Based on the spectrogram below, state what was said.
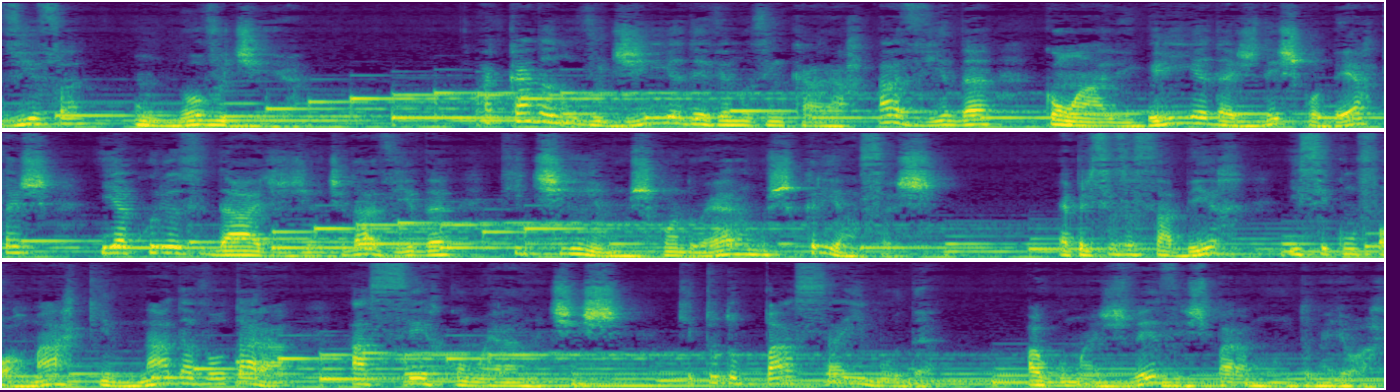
Viva um novo dia. A cada novo dia devemos encarar a vida com a alegria das descobertas e a curiosidade diante da vida que tínhamos quando éramos crianças. É preciso saber e se conformar que nada voltará a ser como era antes, que tudo passa e muda, algumas vezes para muito melhor.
